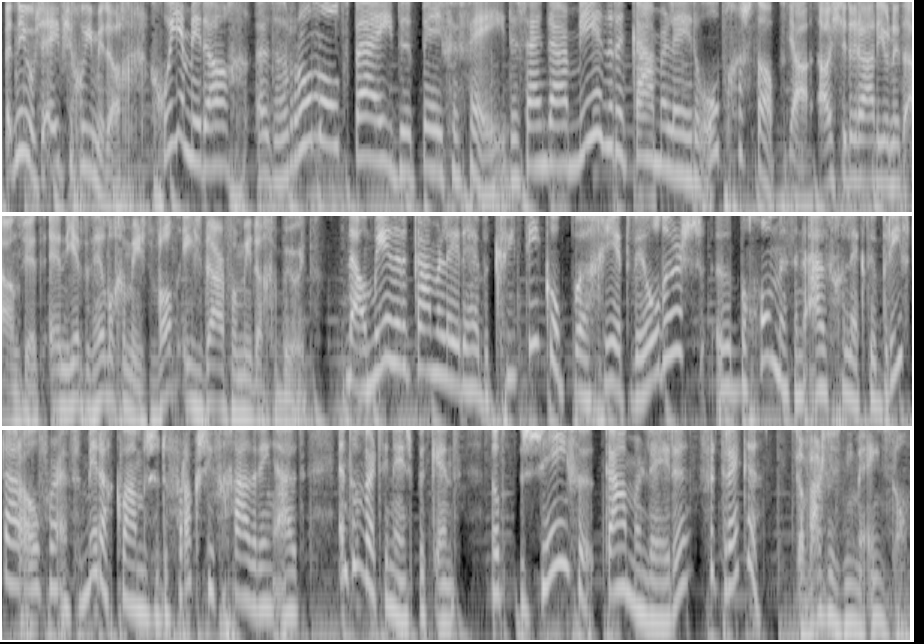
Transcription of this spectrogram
Het nieuws, even goedemiddag. Goedemiddag. Het rommelt bij de PVV. Er zijn daar meerdere Kamerleden opgestapt. Ja, als je de radio net aanzet en je hebt het helemaal gemist. Wat is daar vanmiddag gebeurd? Nou, meerdere Kamerleden hebben kritiek op eh, Geert Wilders. Het begon met een uitgelekte brief daarover. En vanmiddag kwamen ze de fractievergadering uit. En toen werd ineens bekend dat zeven Kamerleden vertrekken. Ja, waar zijn ze het niet mee eens dan?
